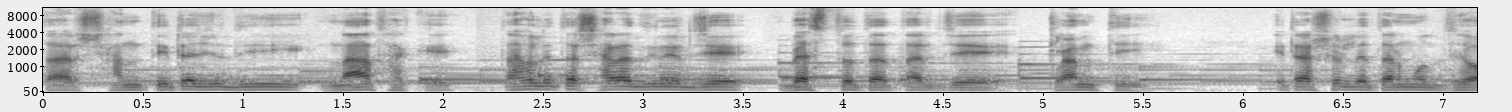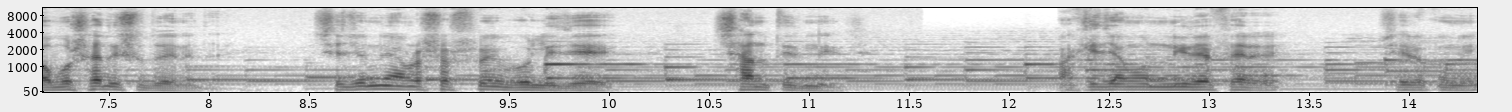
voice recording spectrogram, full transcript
তার শান্তিটা যদি না থাকে, তাহলে তার সারাদিনের যে ব্যস্ততা, তার যে ক্লান্তি, এটা আসলে তার মধ্যে অবসাদই শুধু এনে দেয়। সেজন্য আমরা সবসময় বলি যে, শান্তির নীর। পাখি যেমন নিরে ফেরে, সেরকমই।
